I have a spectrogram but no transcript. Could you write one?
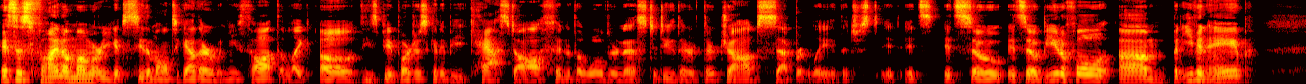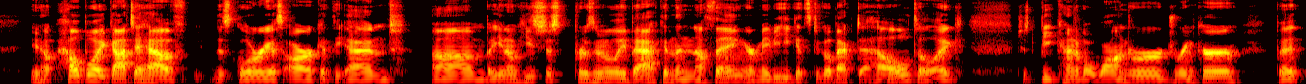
it's this final moment where you get to see them all together when you thought that like oh these people are just going to be cast off into the wilderness to do their their jobs separately that just it, it's it's so it's so beautiful um but even abe you know hellboy got to have this glorious arc at the end um but you know he's just presumably back in the nothing or maybe he gets to go back to hell to like just be kind of a wanderer drinker but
